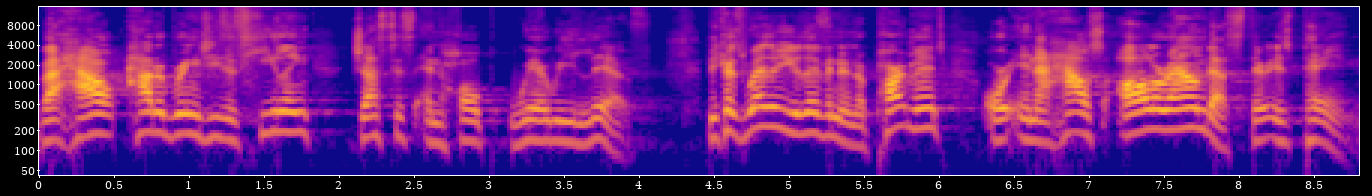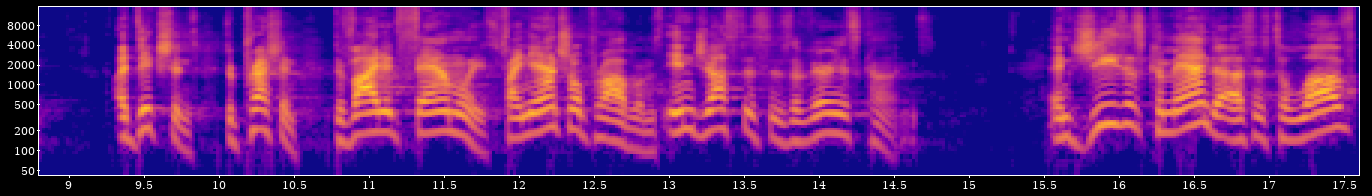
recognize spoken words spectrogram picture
about how, how to bring Jesus healing, justice, and hope where we live. Because whether you live in an apartment or in a house, all around us there is pain. Addictions, depression, divided families, financial problems, injustices of various kinds. And Jesus' command to us is to love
